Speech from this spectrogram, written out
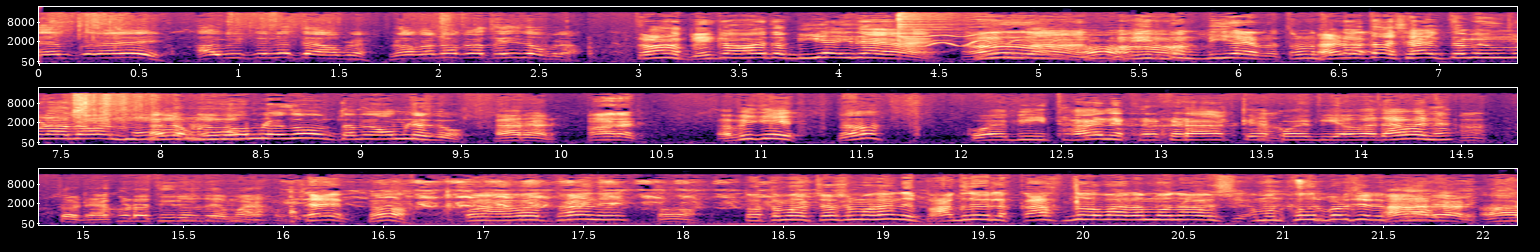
એમ કરે એ, આવી રીતે ન થાય આપણે નોકા નોકા થઈ જાવ આપણે ત્રણ ભેગા હોય તો બીઆઈ જાય. પણ બીયા ત્રણ ભેગા. તો સાહેબ તમે હમણાં દો ને હું અમને દઉં તમે અમને દો. દઉં. હાર, હાર. અરે અભિજીત કોઈ બી થાય ને ખરખડાટ કે કોઈ બી અવાજ આવે ને તો ઢાંકડો તીરો દે મારા સાહેબ હા. કોઈ અવાજ થાય ને હા. તો તમારા ચશ્મા થાય ને ભાગદો એટલે કાચનો અવાજ અમને આવે છે અમને ખબર પડશે હા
